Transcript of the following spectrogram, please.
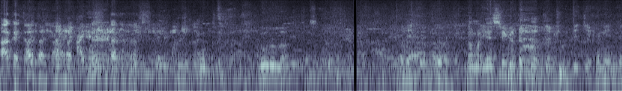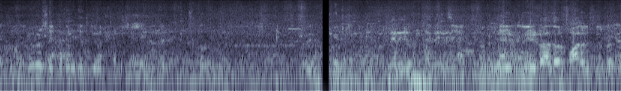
ಹಾಕೈತೆ ನೂರುಲ್ಲ ನಮ್ಮ ಎಸ್ ಸಿ ಘಟಕದ ಅಧ್ಯಕ್ಷರು ಡಿಜೆ ಇವರು ಸಹಿತ ನಮ್ಮ ಜೊತೆಗೆ ಇವತ್ತು ಲೀಡರ್ ಆದವ್ರು ಫಾಲೋವರ್ಸ್ ಇರ್ಬೇಕು.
